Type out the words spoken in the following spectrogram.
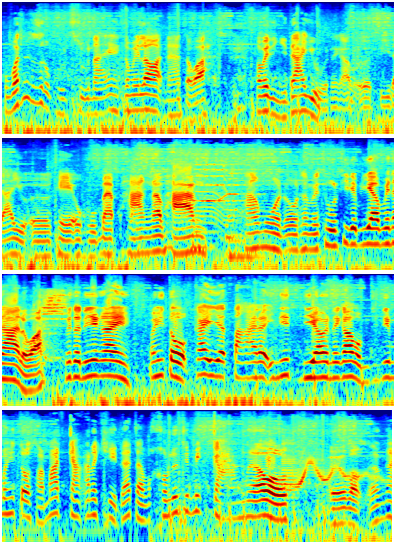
ผมว่าถ้าสู้กับคุณซูนะเองก็ไม่รอดนะ แต่ว่า เขาเป็นอย่างนี้ได้อยู่นะครับเออตีได้อยู่เออโอเคโอ้โหแมปพังนะพังพังหมดโอ้ทำไมสู้ที่เดียวๆไม่ได้เหรอวะไม่ตอนนี้ยังไงมาฮิโตะใกล้จะตายแล้วอีกนิดเดียวนะครับผมจริงๆมาฮิโตะสามารถกางอาณาเขตได้แต่ว่าเขาเลือกที่ไม่กางนะครับผมเออบอกแล้วไง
